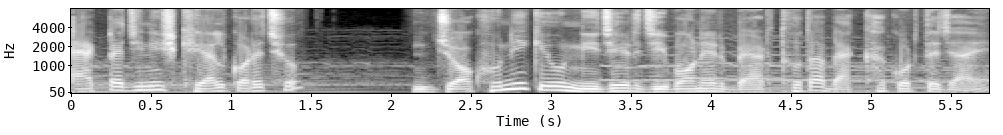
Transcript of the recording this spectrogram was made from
একটা জিনিস খেয়াল করেছ? যখনই কেউ নিজের জীবনের ব্যর্থতা ব্যাখ্যা করতে যায়,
